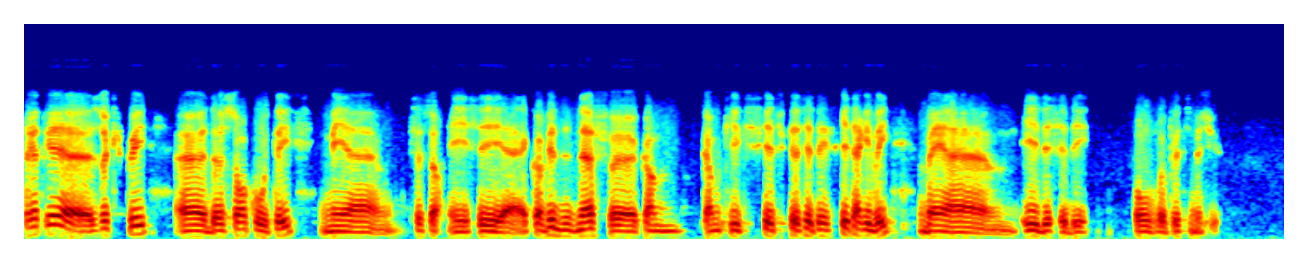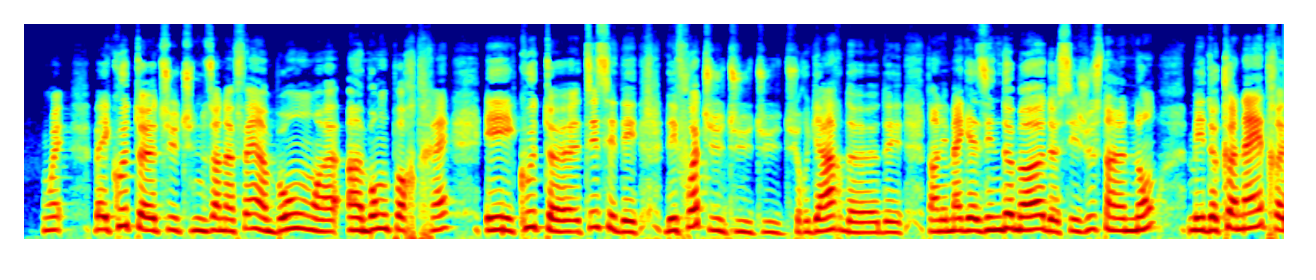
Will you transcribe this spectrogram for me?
très, très euh, occupée euh, de son côté. Mais c'est ça. Et c'est COVID-19 comme comme qui, ce, qui, ce qui est arrivé, ben, il est décédé pauvre petit monsieur. Oui. Ben écoute, euh, tu, tu nous en as fait un bon euh, un bon portrait. Et écoute, euh, tu sais, c'est des des fois tu tu tu, tu regardes des dans les magazines de mode, c'est juste un nom, mais de connaître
